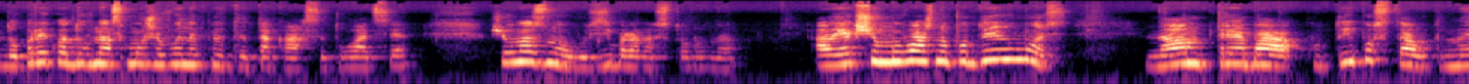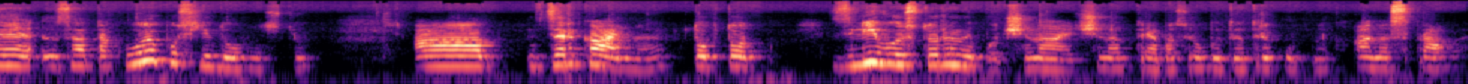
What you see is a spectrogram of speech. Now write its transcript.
До прикладу, в нас може виникнути така ситуація, що в нас знову зібрана сторона. Але якщо ми уважно подивимось, нам треба кути поставити не за такою послідовністю, а дзеркальною. Тобто з лівої сторони починаючи, нам треба зробити трикутник, а не з правої.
